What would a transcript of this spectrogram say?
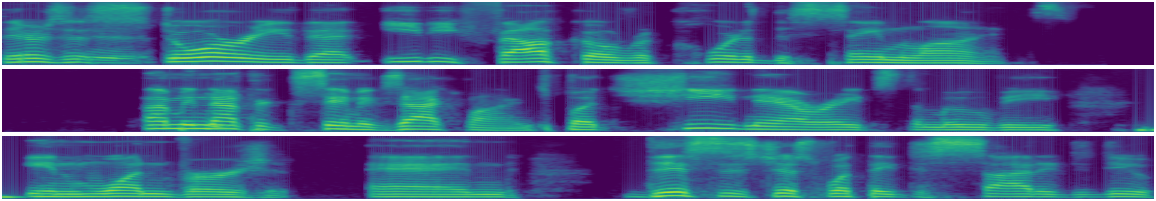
there's a story that Edie Falco recorded the same lines. I mean, not the same exact lines, but she narrates the movie in one version. And this is just what they decided to do.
